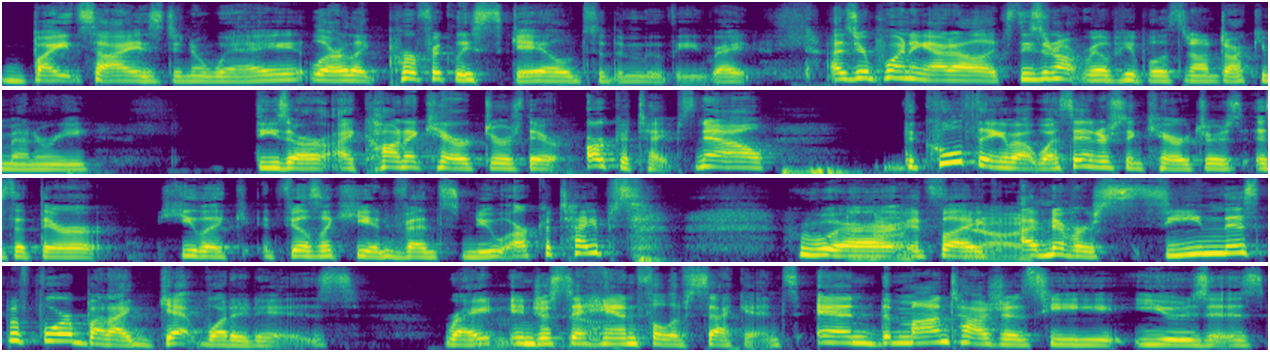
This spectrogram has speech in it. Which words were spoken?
bite sized in a way or like perfectly scaled to the movie, right? As you're pointing out, Alex, these are not real people. It's not a documentary. These are iconic characters. They're archetypes. Now, the cool thing about Wes Anderson characters is that they're, he like, it feels like he invents new archetypes where uh-huh. it's like, yeah. I've never seen this before, but I get what it is right? Mm-hmm. In just yeah. a handful of seconds. And the montages he uses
